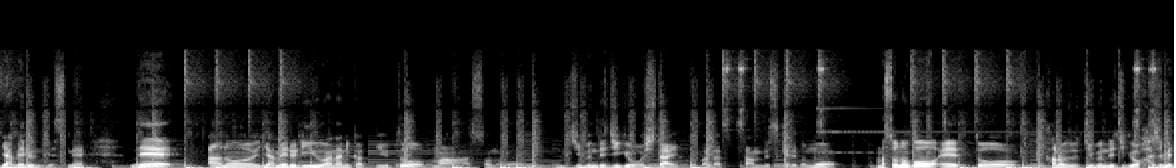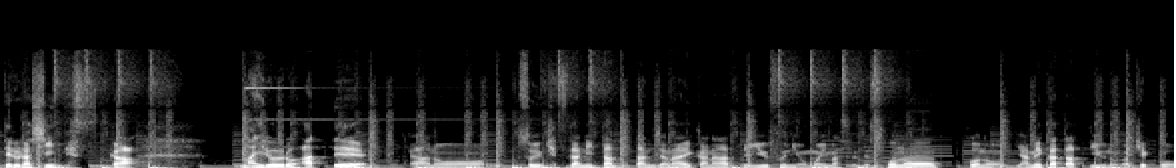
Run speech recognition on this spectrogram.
辞めるんですね。で、あの辞める理由は何かっていうと、まあ、その自分で事業をしたいとかだったんですけれども、まあ、その後、えー、っと彼女自分で事業を始めてるらしいんですが、まあいろいろあって、あのそういう決断に至ったんじゃないかなっていうふうに思います。でその子の辞め方っていうのが結構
